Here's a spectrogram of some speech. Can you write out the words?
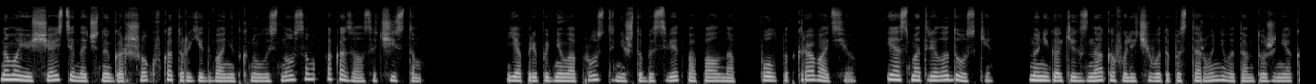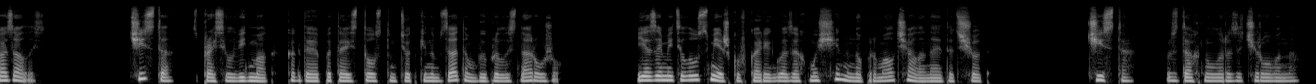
На моё счастье, ночной горшок, в который едва не ткнулась носом, оказался чистым. Я приподняла простыни, чтобы свет попал на пол под кроватью, и осмотрела доски, но никаких знаков или чего-то постороннего там тоже не оказалось. «Чисто?» — спросил ведьмак, когда я, пытаясь толстым тёткиным задом, выбралась наружу. Я заметила усмешку в карих глазах мужчины, но промолчала на этот счёт. «Чисто», — вздохнула разочарованно.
